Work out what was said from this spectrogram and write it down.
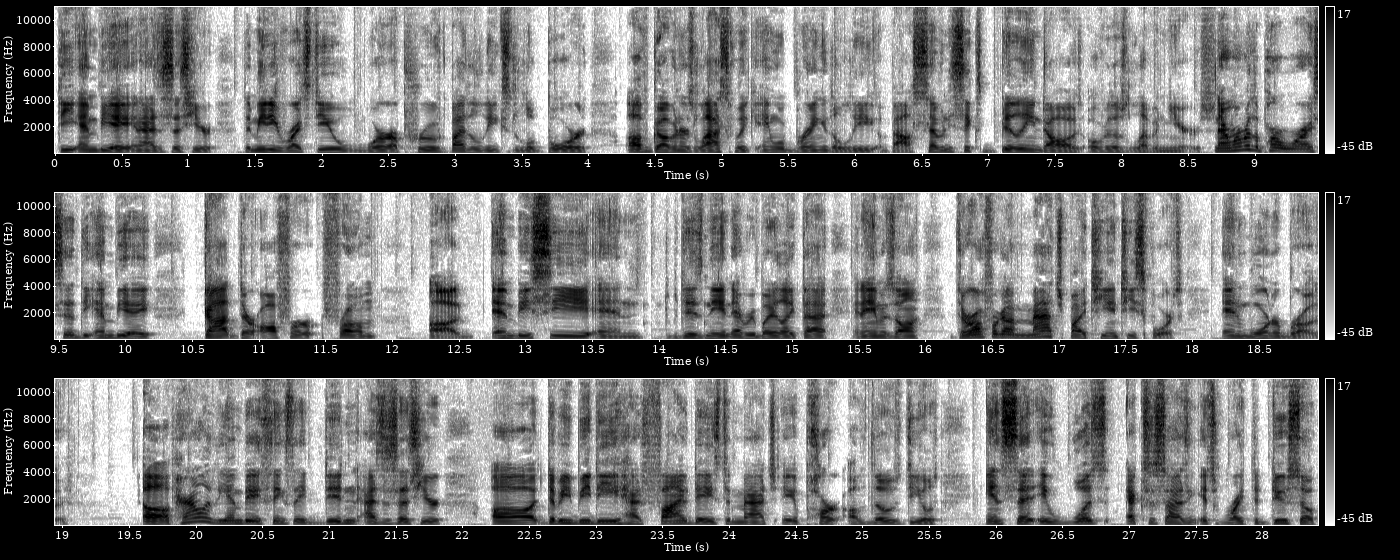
the NBA. And as it says here, the media rights deal were approved by the league's board of governors last week and will bring the league about $76 billion over those 11 years. Now, remember the part where I said the NBA got their offer from uh, NBC and Disney and everybody like that and Amazon, their offer got matched by TNT Sports and Warner Brothers. Uh, apparently, the NBA thinks they didn't, as it says here. Uh, WBD had five days to match a part of those deals and said it was exercising its right to do so,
